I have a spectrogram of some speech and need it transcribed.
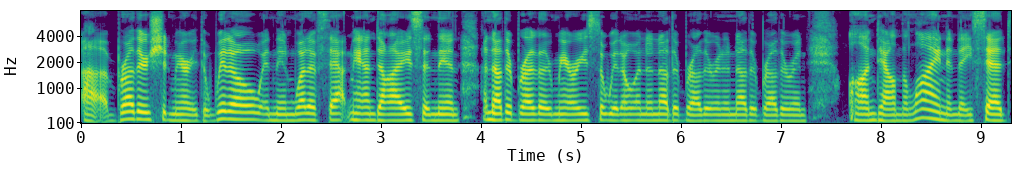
uh, brother should marry the widow, and then what if that man dies and then another brother marries the widow and another brother and another brother and on down the line? And they said,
